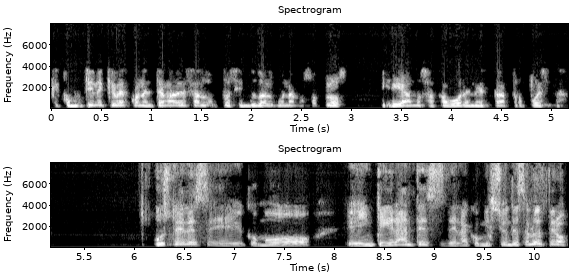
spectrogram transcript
que como tiene que ver con el tema de salud, pues sin duda alguna nosotros iríamos a favor en esta propuesta. Ustedes eh, como eh, integrantes de la Comisión de Salud, pero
